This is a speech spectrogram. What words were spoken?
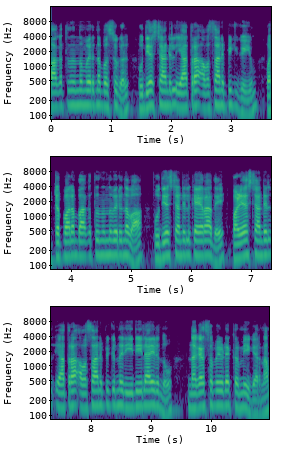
ഭാഗത്തു നിന്നും വരുന്ന ബസ്സുകൾ പുതിയ സ്റ്റാൻഡിൽ യാത്ര അവസാനിപ്പിക്കുകയും ഒറ്റപ്പാലം ഭാഗത്തു നിന്ന് വരുന്നവ പുതിയ സ്റ്റാൻഡിൽ കയറാതെ പഴയ സ്റ്റാൻഡിൽ യാത്ര അവസാനിപ്പിക്കുന്ന രീതിയിലായിരുന്നു നഗരസഭയുടെ ക്രമീകരണം.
